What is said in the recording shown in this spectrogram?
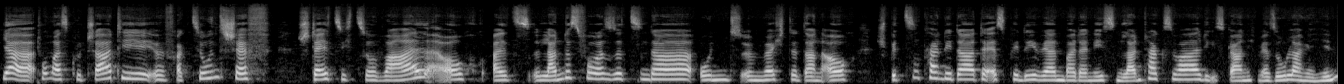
Ja, Thomas Kutschaty, äh, Fraktionschef, stellt sich zur Wahl auch als Landesvorsitzender und äh, möchte dann auch Spitzenkandidat der SPD werden bei der nächsten Landtagswahl. Die ist gar nicht mehr so lange hin.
